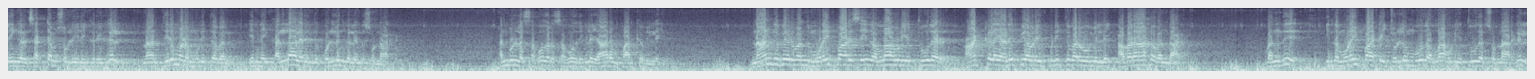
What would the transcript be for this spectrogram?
நீங்கள் சட்டம் சொல்லி இருக்கிறீர்கள். நான் திருமணம் முடித்தவன் என்னை கல்லால் இருந்து கொல்லுங்கள் என்று சொன்னார்கள். அன்புள்ள சகோதர சகோதரிகளை யாரும் பார்க்கவில்லை. நான்கு பேர் வந்து முறைப்பாடு செய்து அல்லாஹுடைய தூதர் ஆட்களை அனுப்பி அவரை பிடித்து வரவும் இல்லை. அவராக வந்தார். வந்து இந்த முறைப்பாட்டை சொல்லும் போது அல்லாஹுடைய தூதர் சொன்னார்கள்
